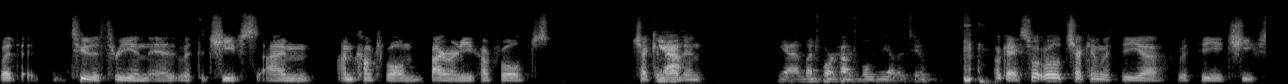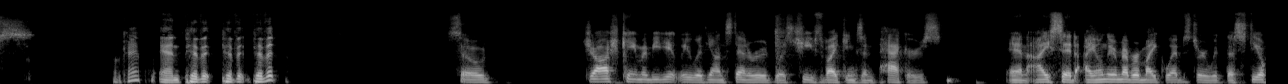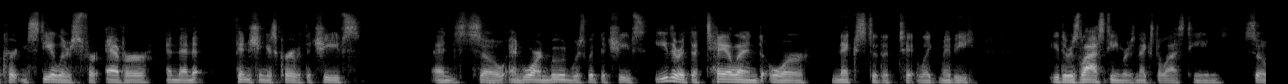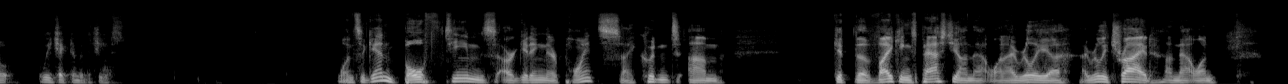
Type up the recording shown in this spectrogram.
but two to three in uh, with the Chiefs, I'm I'm comfortable. Byron, are you comfortable just checking Yeah. that in? Yeah, much more comfortable than the other two. Okay, so we'll check in with the uh, with the Chiefs. Okay. And pivot, pivot, pivot. So Josh came immediately with Jan Stenerud was Chiefs, Vikings, and Packers. And I said, I only remember Mike Webster with the Steel Curtain Steelers forever and then finishing his career with the Chiefs. And so, and Warren Moon was with the Chiefs either at the tail end or next to the, ta- like maybe either his last team or his next to last team. So we checked in with the Chiefs. Once again, both teams are getting their points. I couldn't um, get the Vikings past you on that one. I really, uh, I really tried on that one.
